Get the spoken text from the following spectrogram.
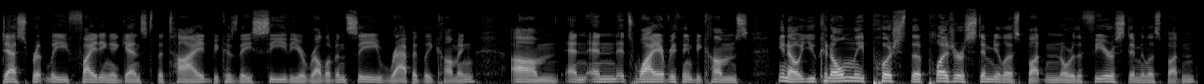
desperately fighting against the tide because they see the irrelevancy rapidly coming. Um, and and it's why everything becomes. You know, you can only push the pleasure stimulus button or the fear stimulus button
